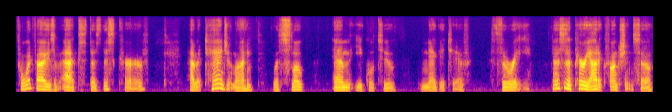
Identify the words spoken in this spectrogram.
for what values of x does this curve have a tangent line with slope m equal to negative 3. Now this is a periodic function, so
